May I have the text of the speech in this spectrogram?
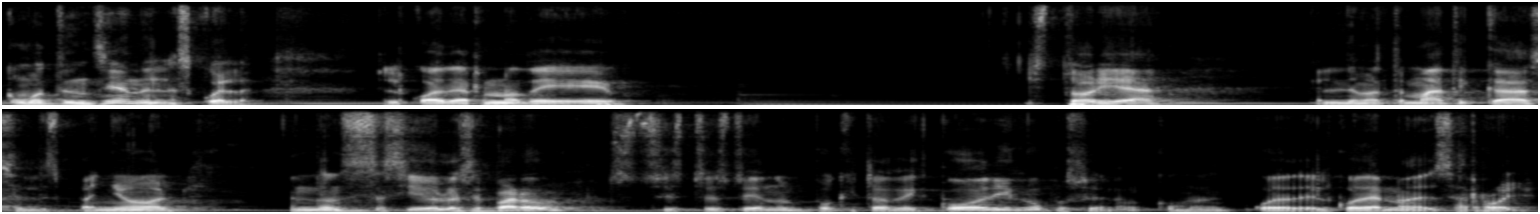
como te enseñan en la escuela, el cuaderno de historia, el de matemáticas, el español. Entonces así yo lo separo. Si estoy estudiando un poquito de código, pues como el cuaderno de desarrollo.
